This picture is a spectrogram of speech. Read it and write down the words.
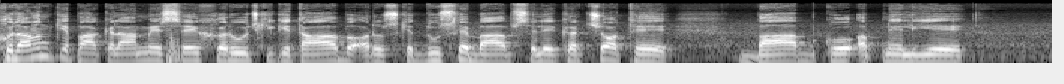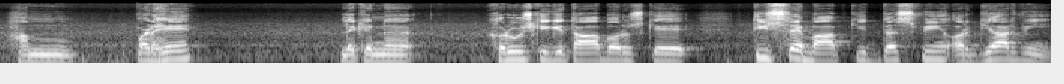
खुदावन के पाकलामे से खरूज की किताब और उसके दूसरे बाब से लेकर चौथे बाब को अपने लिए हम पढ़ें। लेकिन खरूज की किताब और उसके तीसरे बाब की दसवीं और ग्यारहवीं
